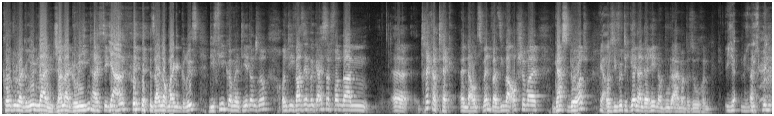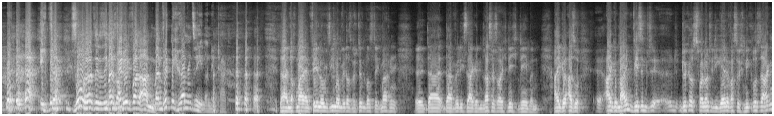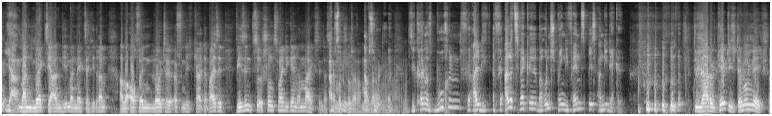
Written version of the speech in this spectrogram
Cordula Grün, nein, Jana Green heißt die, Ja. sei noch mal gegrüßt, die viel kommentiert und so. Und die war sehr begeistert von deinem äh, Trecker-Track-Announcement, weil sie war auch schon mal Gast dort Ja. und sie würde dich gerne an der Rednerbude einmal besuchen. ich, ich bin, ich bin, So hört sie sich das auf jeden Fall an. man wird mich hören und sehen an dem Tag. Na, nochmal Empfehlung, Simon wird das bestimmt lustig machen. Äh, da, da würde ich sagen, lasst es euch nicht nehmen. Allge also äh, allgemein, wir sind äh, durchaus zwei Leute, die gerne was durchs Mikro sagen. Ja. Man merkt es ja an, man merkt ja hier dran. Aber auch wenn Leute Öffentlichkeit dabei sind, wir sind so, schon zwei, die gerne am Mic sind. Das kann Absolut, man schon einfach mal absolut. sagen. Ja, ne? Sie können uns buchen für, all die, für alle Zwecke. Bei uns springen die Fans bis an die Decke. Die Ladung kippt, die Stimmung nicht.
